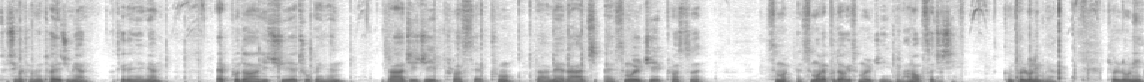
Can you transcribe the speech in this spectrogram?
두 식을 더면 더해주면 어떻게 되냐면 f 더하기 g의 두 배는 라지 g 플러스 f 그 다음에 라지 아니, 스몰 g 플러스 스몰, 스몰 f 더하기 스몰 g 그럼 하나 없어지지 그럼 결론이 뭐야? 결론이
